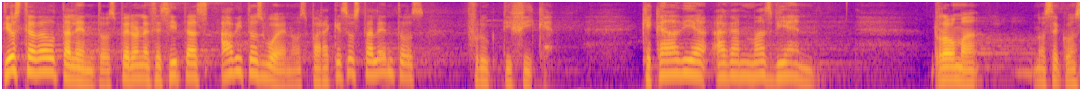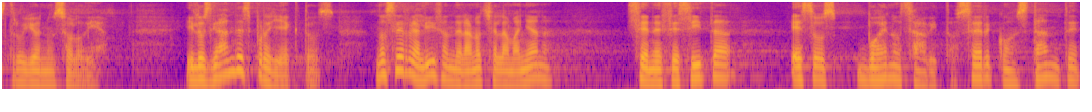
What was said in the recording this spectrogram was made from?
Dios te ha dado talentos, pero necesitas hábitos buenos para que esos talentos fructifiquen que cada día hagan más bien. Roma no se construyó en un solo día. Y los grandes proyectos no se realizan de la noche a la mañana. Se necesita esos buenos hábitos, ser constante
